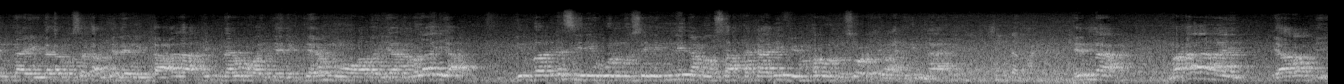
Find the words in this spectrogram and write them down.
إن إذا مسكم تلك على إنه هو تلك تهم وبيان ملايا إن بدنا سيري والمسلمين عوسى تكاليف محور الرسول الله إن معاي يا ربي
